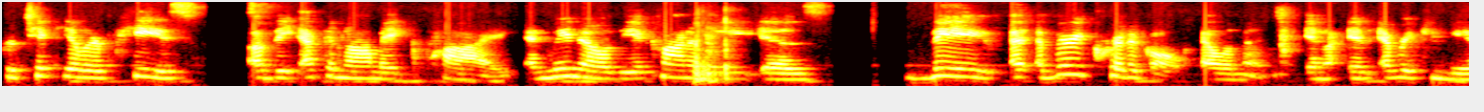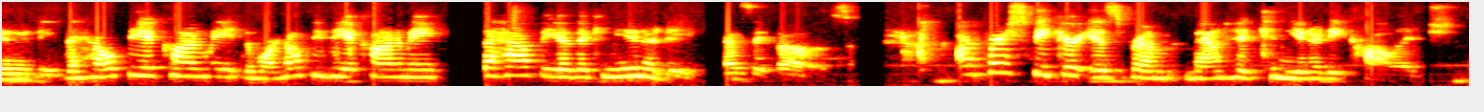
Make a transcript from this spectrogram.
particular piece of the economic pie. And we know the economy is the a, a, very critical element in, in every community. The healthy economy, the more healthy the economy, the happier the community as it goes. Our first speaker is from Mount Hood Community College.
